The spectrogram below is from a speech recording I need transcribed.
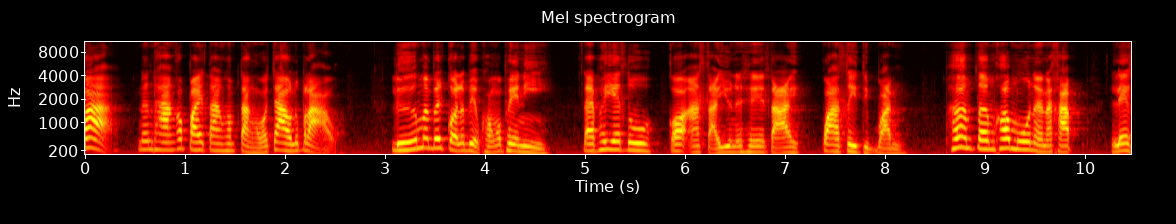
ว่าเดินทางเข้าไปตามคำสั่งของพระเจ้าหรือเปล่า หรือมันเป็นกฎระเบียบของประเพณี แต่พระเยซูก็อาศัยอยู่ในทะเลทรายกว่า 40 วัน เพิ่มเติมข้อมูลหน่อยนะครับ เลข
